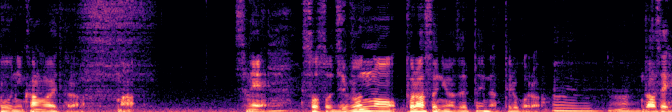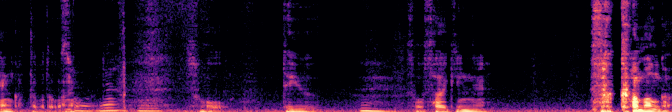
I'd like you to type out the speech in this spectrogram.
うに考えたらまあそうね。そうそう自分のプラスには絶対なってるから出せへんかったことがそね。そう。っていう。うん。そう最近ねサッカー漫画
